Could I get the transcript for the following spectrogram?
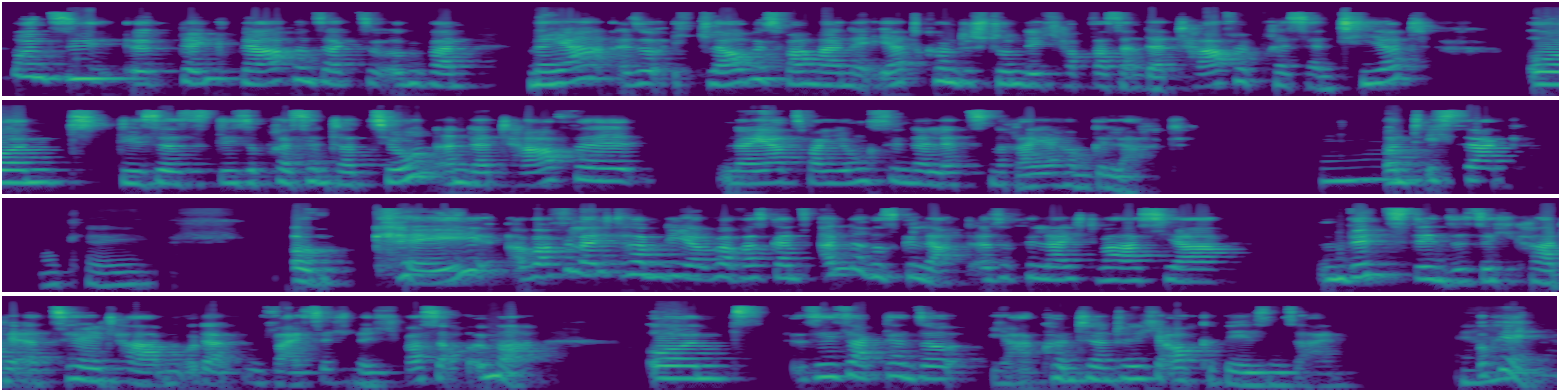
und sie äh, denkt nach und sagt so irgendwann, naja, also ich glaube, es war mal eine Erdkundestunde, ich habe was an der Tafel präsentiert und dieses, diese Präsentation an der Tafel, naja, zwei Jungs in der letzten Reihe haben gelacht. Mhm. Und ich sag, okay okay, aber vielleicht haben die ja über was ganz anderes gelacht. Also vielleicht war es ja ein Witz, den sie sich gerade erzählt haben oder weiß ich nicht, was auch immer. Und sie sagt dann so, ja, könnte natürlich auch gewesen sein. Okay,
